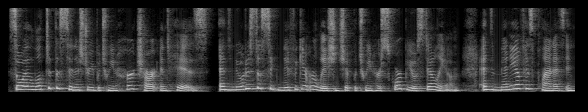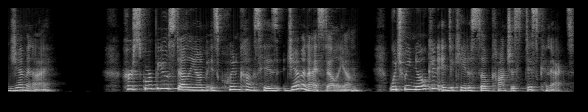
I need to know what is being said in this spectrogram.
so I looked at the synastry between her chart and his and noticed a significant relationship between her Scorpio stellium and many of his planets in Gemini. Her Scorpio stellium is quincunx his Gemini stellium, which we know can indicate a subconscious disconnect.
